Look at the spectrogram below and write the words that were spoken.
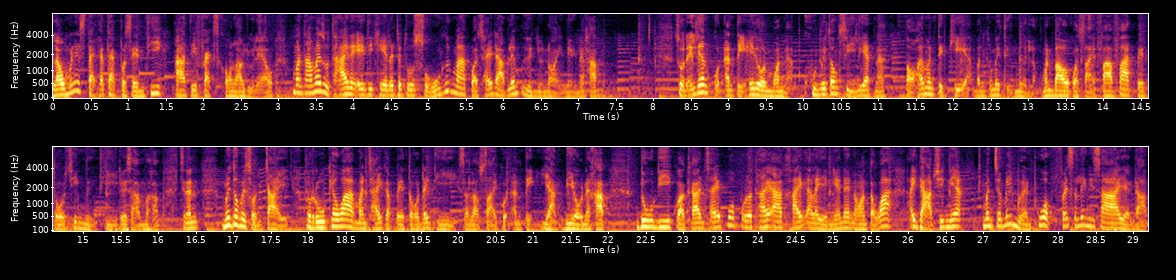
เราไม่ได้ stack attack เปอร์เซ็นต์ที่ artifacts ของเราอยู่แล้ว มันทำให้สุดท้ายใน ATK เราจะดูสูงขึ้นมากกว่าใช้ดาบเล่มอื่นอยู่หน่อยหนึ่งนะครับ ส่วนในเรื่องกดอันติให้โดนมอนอะคุณไม่ต้องซีเรียสนะ ต่อให้มันติดคีอะมันก็ไม่ถึงหมื่นหรอก มันเบากว่าสายฟ้าฟาดเปโตชิ่งหนึ่งทีด้วยซ้ำอะครับ ฉะนั้นไม่ต้องไปสนใจ รู้แค่ว่ามันใช้กับเปโตได้ดีสำหรับสายกดอันติอย่างเดียวนะครับ ดูดีกว่าการใช้พวกโปรโตไทป์อาร์คายอะไรอย่างเงี้ยแน่นอน แต่ว่าไอ้ดาบชิ้นเนี้ยมันจะไม่เหมือนพวก f a c e l i n g Design อย่างดาบ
